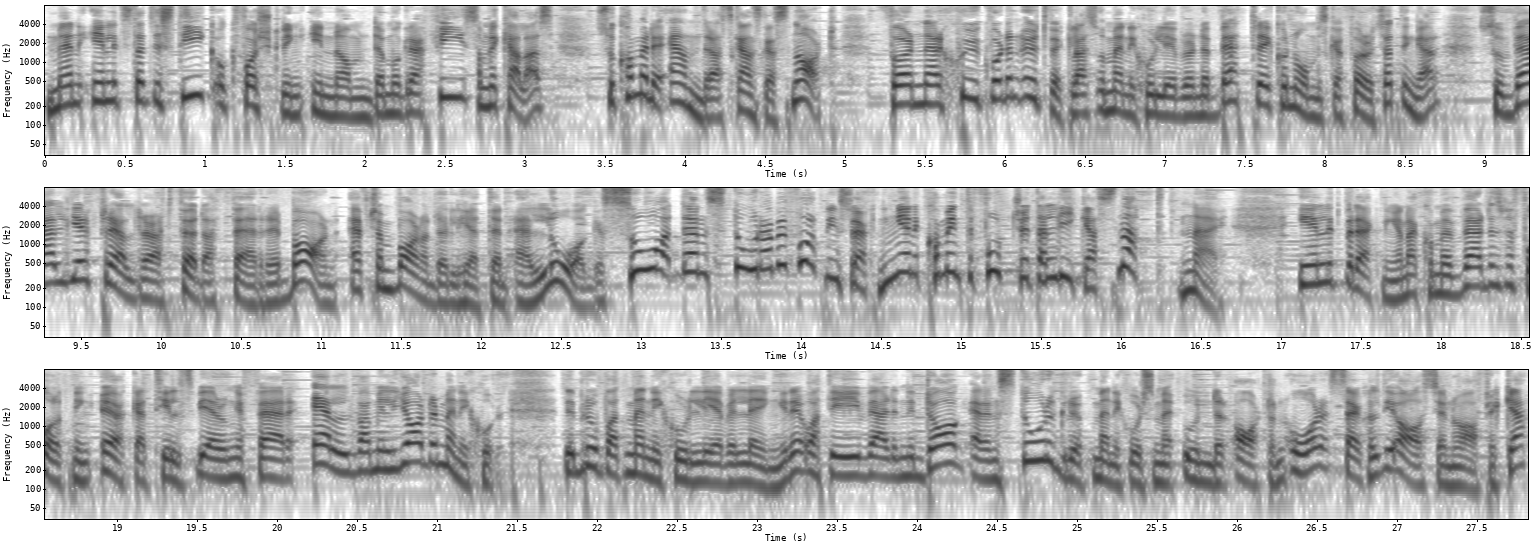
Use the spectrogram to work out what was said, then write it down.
Men enligt statistik och forskning inom demografi, som det kallas, så kommer det ändras ganska snart. För när sjukvården utvecklas och människor lever under bättre ekonomiska förutsättningar så väljer föräldrar att föda färre barn eftersom barnadödligheten är låg. Så den stora befolkningsökningen kommer inte fortsätta lika snabbt. Nej. Enligt beräkningarna kommer världens befolkning öka tills vi är ungefär 11 miljarder människor. Det beror på att människor lever längre och att det i världen idag är en stor grupp människor som är under 18 år, särskilt i Asien och Afrika.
